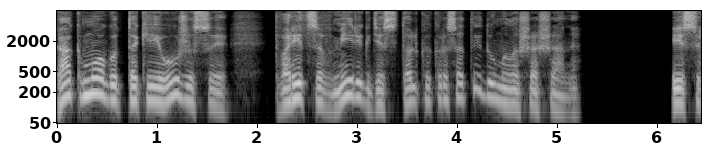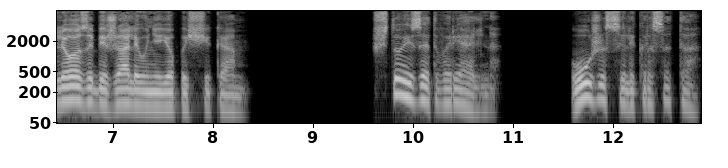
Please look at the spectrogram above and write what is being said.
«Как могут такие ужасы твориться в мире, где столько красоты?» — думала Шашана. И слезы бежали у нее по щекам. Что из этого реально? Ужас или красота?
